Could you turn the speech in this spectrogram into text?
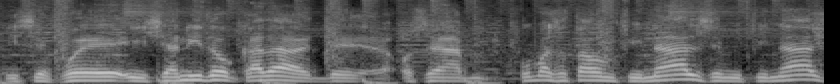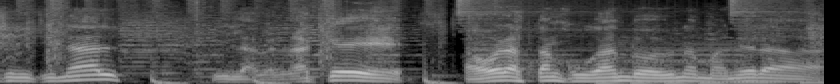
Y se fue, y se han ido cada, de- o sea, Pumas ha estado en final, semifinal, semifinal, y la verdad que ahora están jugando de una manera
